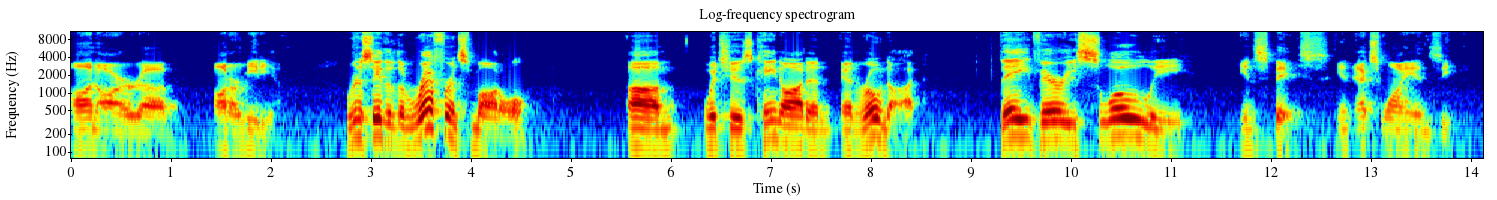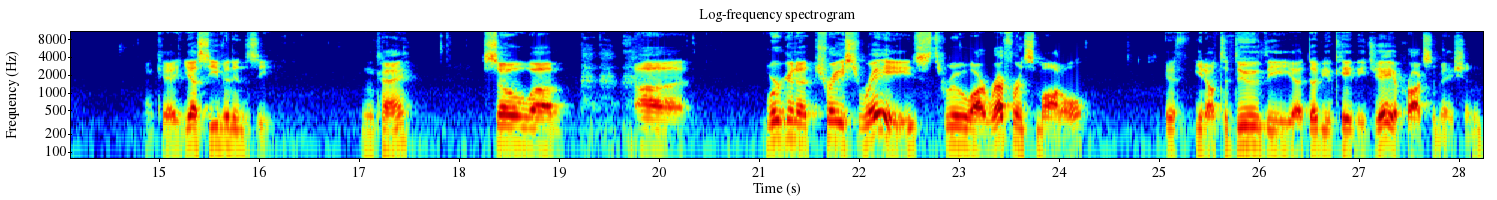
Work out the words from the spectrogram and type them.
on our uh, on our medium. We're going to say that the reference model, um, which is k naught and and rho naught, they vary slowly in space in x, y, and z. Okay. Yes, even in z. Okay. So um, uh, we're going to trace rays through our reference model if you know to do the uh, WKBJ approximation,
